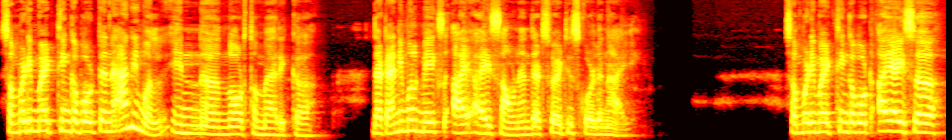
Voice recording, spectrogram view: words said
Somebody might think about an animal in uh, North America. That animal makes I I sound, and that's why it is called an eye. Somebody might think about I I sir.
